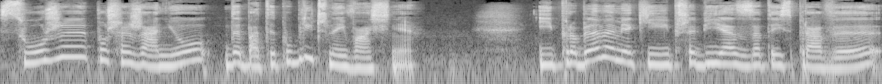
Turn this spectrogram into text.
służy poszerzaniu debaty publicznej właśnie. I problemem, jaki przebija za tej sprawy,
